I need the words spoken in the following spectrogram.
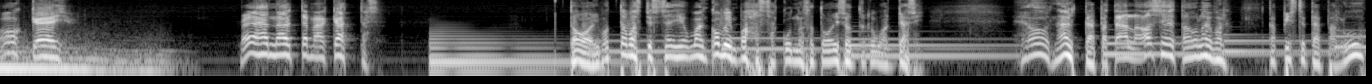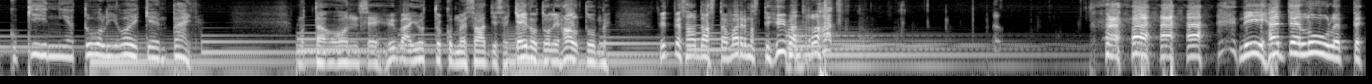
Okei. Mehän näyttämään kättäs. Toivottavasti se ei ole vain kovin pahassa kunnossa tuo iso ruoan käsi. Joo, näyttääpä täällä aseita olevan. Tai pistetäänpä luukku kiinni ja tuoli oikein päin. Mutta on se hyvä juttu, kun me saatiin se keinotuoli haltuumme. Nyt me saadaan sitä varmasti hyvät rahat. Niinhän te luulette.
